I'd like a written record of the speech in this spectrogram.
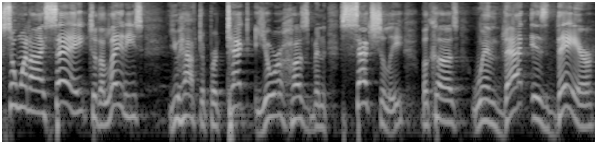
So when I say to the ladies, you have to protect your husband sexually because when that is there,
